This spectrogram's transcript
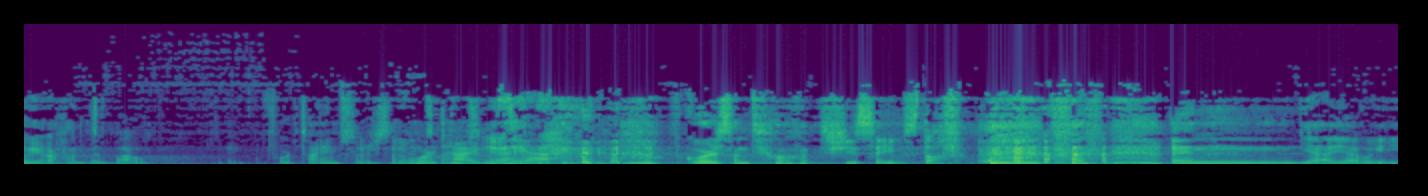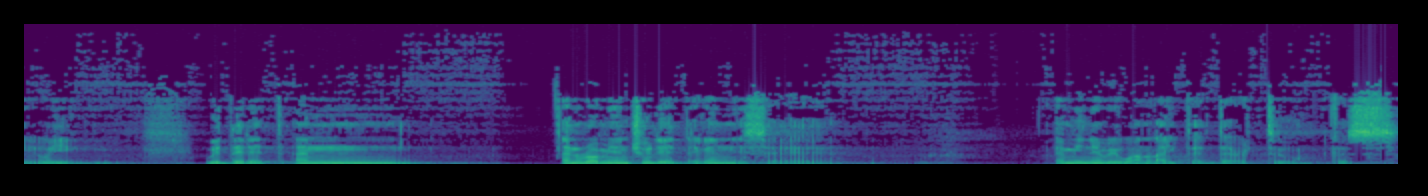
we had to bow like four times or seven Four times. times, of course, until she saved stuff. and yeah, yeah, we we we did it, and and Romeo and Juliet again is. Uh, I mean, everyone liked it there too, because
